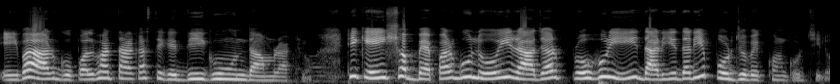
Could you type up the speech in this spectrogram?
এইবার গোপাল ভাঁড় তার কাছ থেকে দ্বিগুণ দাম রাখল। ঠিক এই সব ব্যাপারগুলোই রাজার প্রহরী দাঁড়িয়ে দাঁড়িয়ে পর্যবেক্ষণ করছিল।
